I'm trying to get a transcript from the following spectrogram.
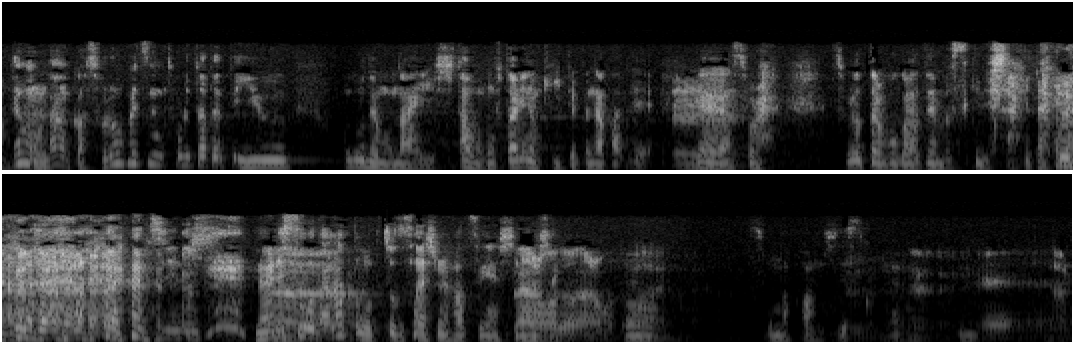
うん。でもなんかそれを別に取り立てて言うほどでもないし多分お二人の聞いていく中で、うん。いやいやそれそれだったら僕は全部好きでしたみたいな 感じになりそうだなと思ってちょっと最初に発言してましたけど。ほどなるほど、うん。そんな感じですかね。えなる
